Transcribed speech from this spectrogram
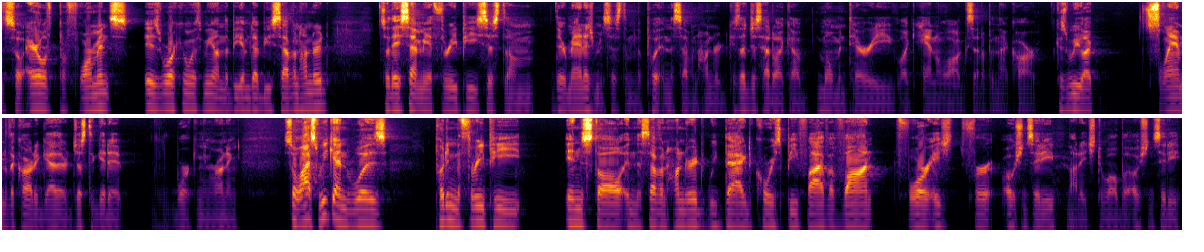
So Airlift Performance is working with me on the BMW 700. So they sent me a three P system, their management system, to put in the 700 because I just had like a momentary like analog setup in that car because we like slammed the car together just to get it working and running. So last weekend was putting the three P install in the 700. We bagged Corey's B5 Avant for H for Ocean City, not H2O, but Ocean City,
